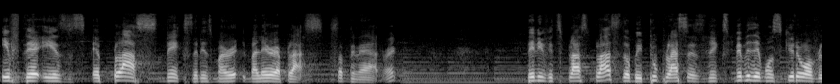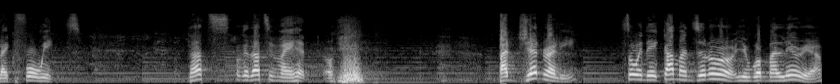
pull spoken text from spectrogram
if there is a plus next, then it's malaria plus, something like that, right? Then if it's plus plus, there'll be two pluses next. Maybe the mosquito of like four wings. That's okay. That's in my head. Okay. But generally, so when they come and say, "No, no, you've got malaria,"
